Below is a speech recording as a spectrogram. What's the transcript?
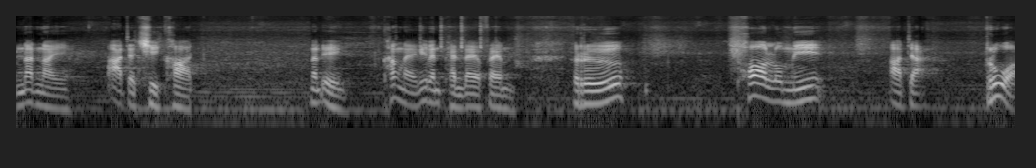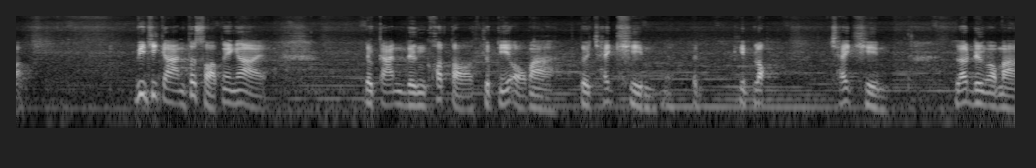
มด้านในอาจจะฉีกขาด นั่นเองข้างในก็จะเป็นแผ่นไดอะแฟรม หรือท่อลมนี้อาจจะรั่ววิธีการทดสอบง่ายๆ โดยการดึงข้อต่อจุดนี้ออกมา โดยใช้ครีมเป็นครีมล็อกใช้ครีม แล้วดึงออกมา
